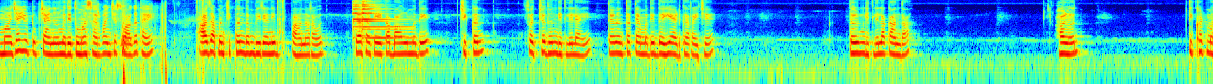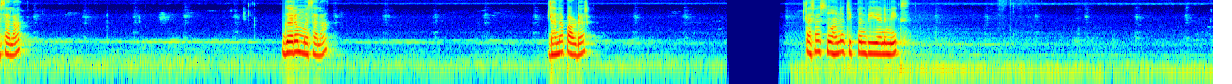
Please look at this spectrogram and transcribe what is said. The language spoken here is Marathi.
माझ्या यूट्यूब चॅनलमध्ये तुम्हा सर्वांचे स्वागत आहे. आज आपण चिकन दम बिर्याणी पाहणार आहोत. त्यासाठी एका बाउलमध्ये चिकन स्वच्छ धुवून घेतलेले आहे. त्यानंतर त्यामध्ये दही ॲड करायचे. आहे तळून घेतलेला कांदा हळद तिखट मसाला गरम मसाला धना पावडर तसाच सुहाना चिकन बिर्याणी मिक्स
